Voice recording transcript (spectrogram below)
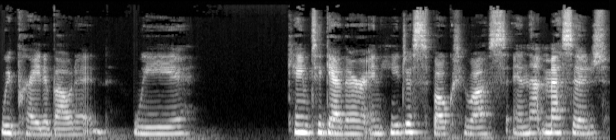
we prayed about it. We came together and he just spoke to us. And that message,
